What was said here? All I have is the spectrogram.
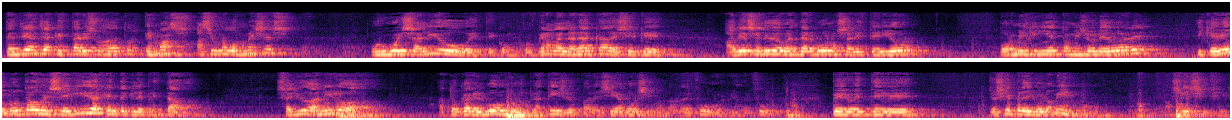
tendrían ya que estar esos datos. Es más, hace unos dos meses Uruguay salió este, con, con gran alaraca a decir que había salido a vender bonos al exterior por 1.500 millones de dólares y que había encontrado enseguida gente que le prestaba. Salió Danilo a, a tocar el bombo, los platillos, parecía Gorsi cuando habla de fútbol, viendo el fútbol. Pero este, yo siempre digo lo mismo. No sé si, si,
